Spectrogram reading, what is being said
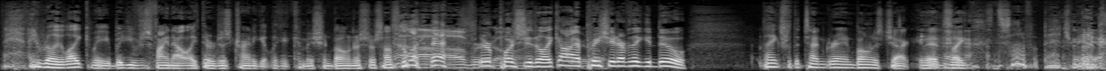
Man, they really like me, but you just find out like they're just trying to get like a commission bonus or something like that. Oh, They're pushing you. They're like, "Oh, I appreciate everything you do. Thanks for the ten grand bonus check." And it's like, son of a bitch, man. Yeah.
